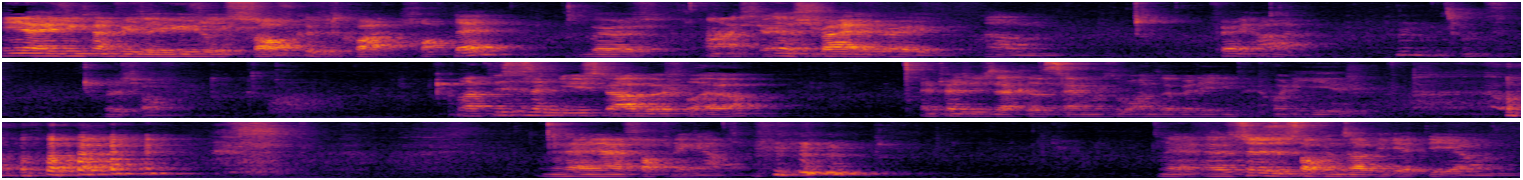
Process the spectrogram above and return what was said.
in Asian countries they're usually soft because it's quite hot there, whereas Oh, in. Australia it's very, um, very hard, Hmm. very soft. If this is a new Starburst flavour, it tastes exactly the same as the ones I've been eating for 20 years. Okay, now it's softening up. yeah, as soon as it softens up, you get the um,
